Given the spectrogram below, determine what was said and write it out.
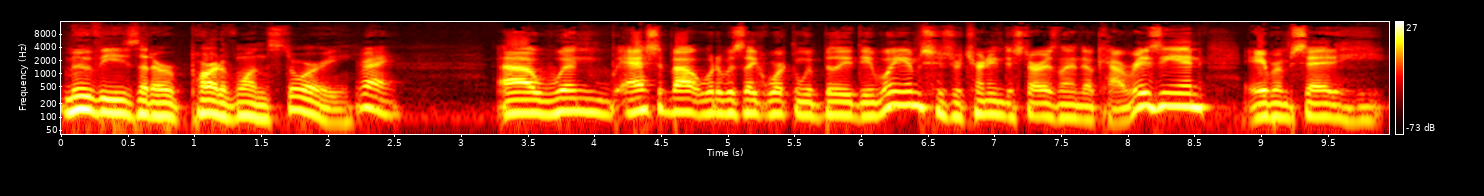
movies that are part of one story. right. Uh, when asked about what it was like working with Billy Dee Williams, who's returning to star as Lando Calrissian, Abrams said he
